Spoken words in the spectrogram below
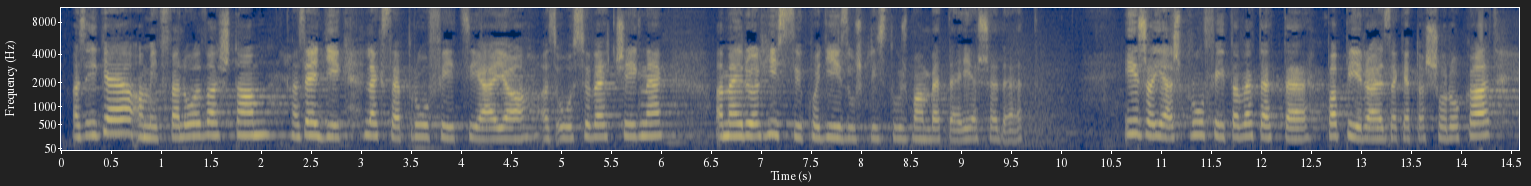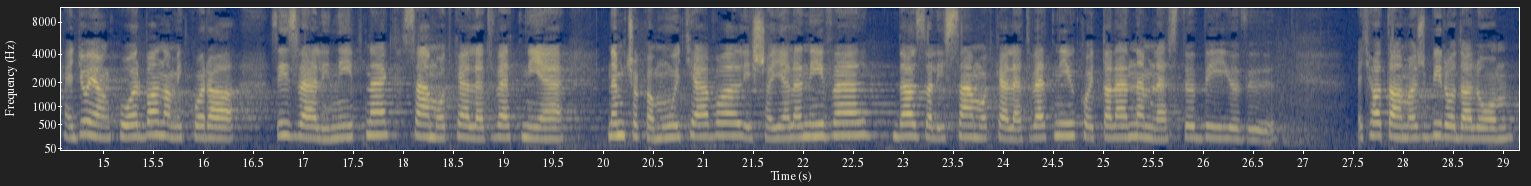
Az ige, amit felolvastam, az egyik legszebb proféciája az Ószövetségnek, amelyről hisszük, hogy Jézus Krisztusban beteljesedett. Ézsaiás próféta vetette papírra ezeket a sorokat egy olyan korban, amikor az izraeli népnek számot kellett vetnie nem csak a múltjával és a jelenével, de azzal is számot kellett vetniük, hogy talán nem lesz többé jövő. Egy hatalmas birodalom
